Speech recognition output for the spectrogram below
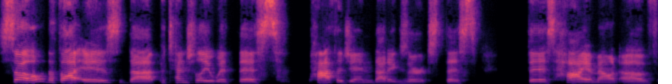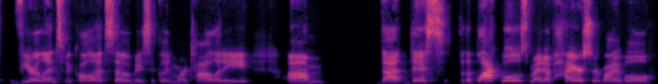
so the thought is that potentially with this pathogen that exerts this this high amount of virulence, we call it, so basically mortality, um, that this the black wolves might have higher survival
